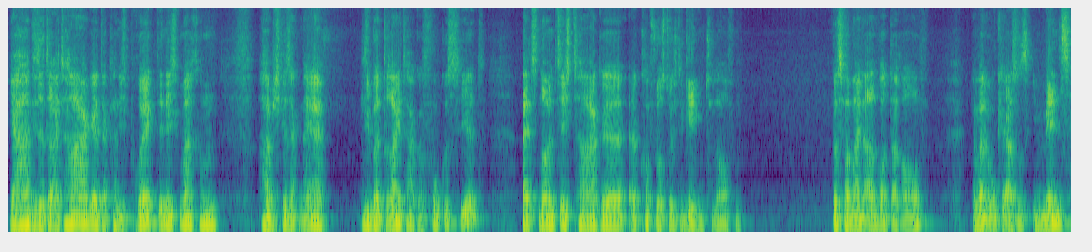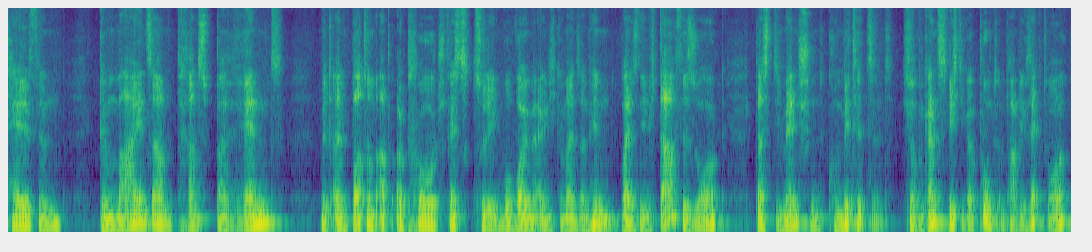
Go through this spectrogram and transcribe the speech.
ja, diese drei Tage, da kann ich Projekte nicht machen. Habe ich gesagt, naja, lieber drei Tage fokussiert, als 90 Tage äh, kopflos durch die Gegend zu laufen. Das war meine Antwort darauf, weil OKRs uns immens helfen, gemeinsam, transparent mit einem Bottom-up-Approach festzulegen, wo wollen wir eigentlich gemeinsam hin, weil es nämlich dafür sorgt, dass die Menschen committed sind. Ich glaube, ein ganz wichtiger Punkt im Public Sektor,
